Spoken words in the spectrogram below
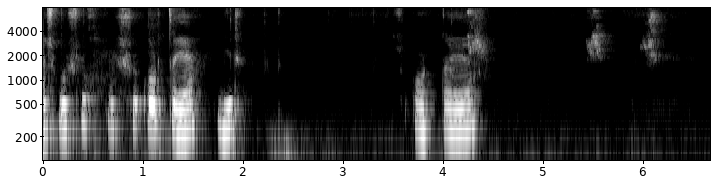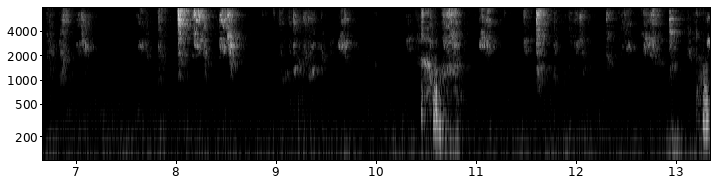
Kaç boşluk? Şu ortaya bir. Şu ortaya. Tak. Tak.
